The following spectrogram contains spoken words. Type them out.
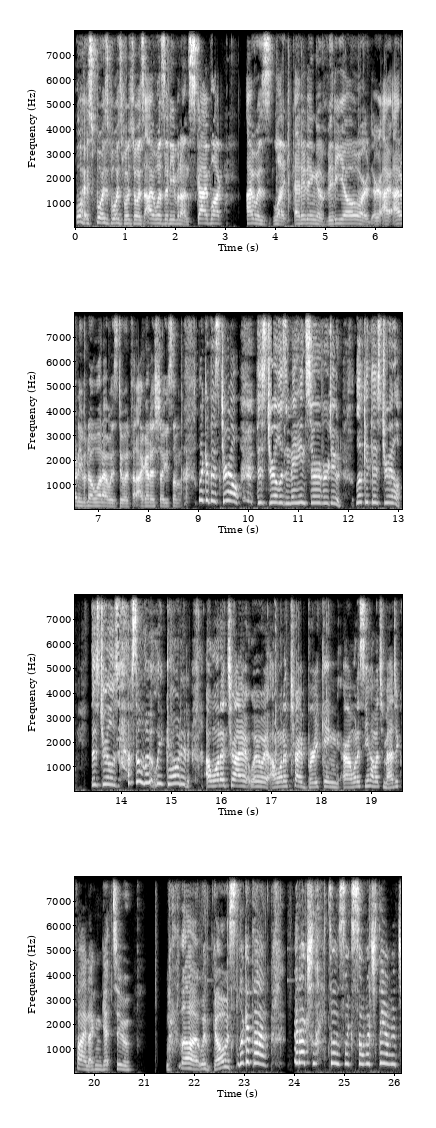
Boys, boys, boys, boys, boys. I wasn't even on Skyblock. I was like editing a video or, or I, I don't even know what I was doing, but I gotta show you some. Look at this drill. This drill is main server, dude. Look at this drill. This drill is absolutely goaded. I want to try it. Wait, wait. I want to try breaking, or I want to see how much magic find I can get to with, uh, with Ghost. Look at that. It actually does like so much damage.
